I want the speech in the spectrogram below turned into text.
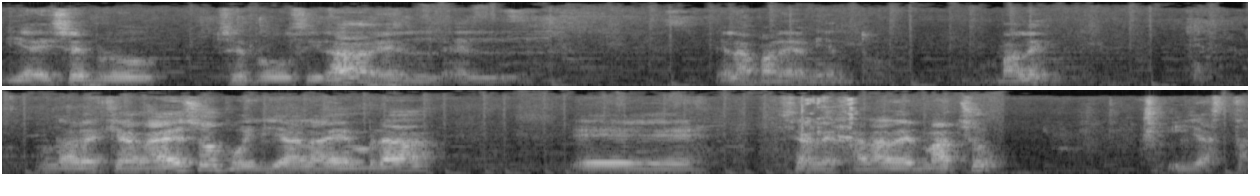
y ahí se, producirá el, apareamiento, ¿vale? Una vez que haga eso, pues ya la hembra eh, se alejará del macho y ya está,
